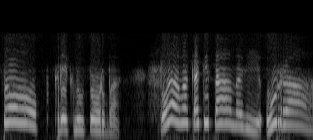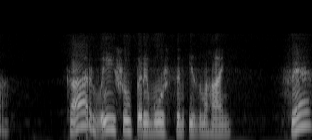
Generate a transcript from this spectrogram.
Стоп! крикнув торба. Слава капітанові! Ура! Кар вийшов переможцем із змагань. Це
